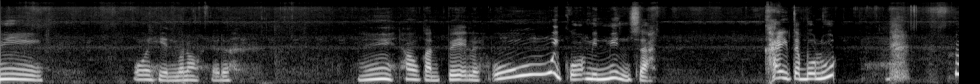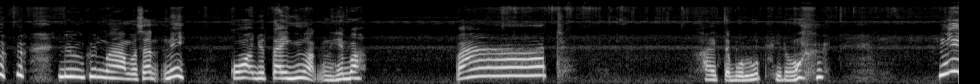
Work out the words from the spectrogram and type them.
นี่ โอ้ยเห็นบ่เนาะเดี๋ยวเด้อนี่เท่ากันเป๊ะเลยโอ้ยก็มินมินซะ ใครแต่บรุษดึงขึ้นมาว่าซั่นนี่เกาะอยู่ใต้เหงือกนี่เห็นบ่ปาดใครแต่บรุษพี่น้องนี่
